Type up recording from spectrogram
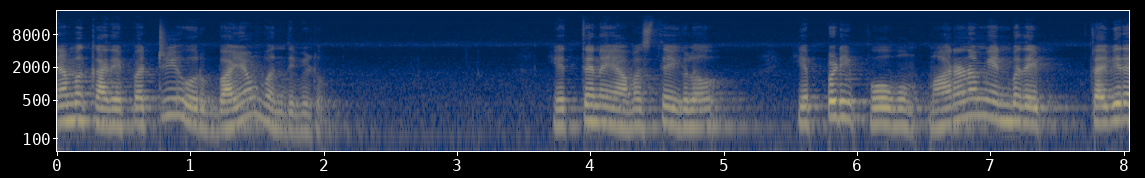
நமக்கு அதை பற்றி ஒரு பயம் வந்துவிடும். எத்தனை அவஸ்தைகளோ எப்படி போகும் மரணம் என்பதை தவிர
